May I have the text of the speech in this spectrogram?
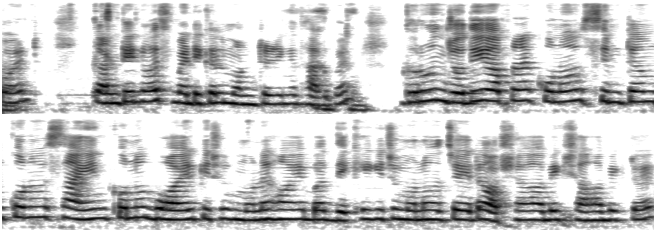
পয়েন্ট কন্টিনিউয়াস মেডিকেল মনিটরিংয়ে থাকবেন। ধরুন যদি আপনার কোনো সিমটম কোনো সাইন কোনো ভয়ের কিছু মনে হয় বা দেখে কিছু মনে হচ্ছে এটা অস্বাভাবিক স্বাভাবিক নয়।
